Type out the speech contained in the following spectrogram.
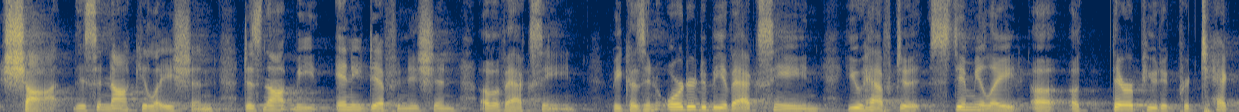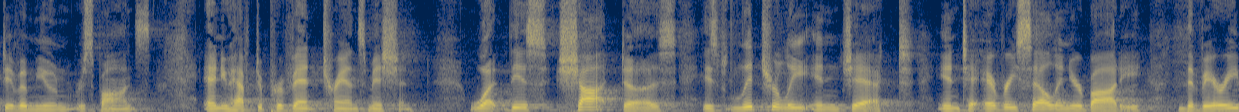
shot, this inoculation, does not meet any definition of a vaccine because in order to be a vaccine, you have to stimulate a, a therapeutic protective immune response and you have to prevent transmission. What this shot does is literally inject into every cell in your body the very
